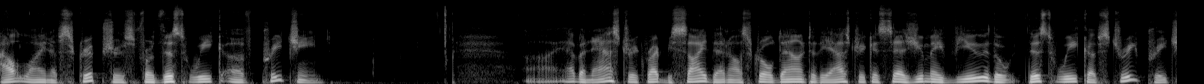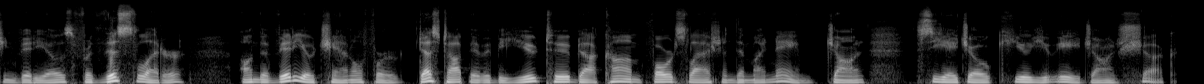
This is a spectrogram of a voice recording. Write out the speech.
outline of scriptures for this week of preaching. I have an asterisk right beside that, and I'll scroll down to the asterisk. It says, You may view the, this week of street preaching videos for this letter on the video channel for desktop. It would be youtube.com forward slash and then my name, John, C H O Q U E, John Choque.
